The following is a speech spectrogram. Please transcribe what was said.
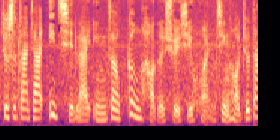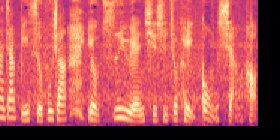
就是大家一起来营造更好的学习环境哈，就大家彼此互相有资源，其实就可以共享哈。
